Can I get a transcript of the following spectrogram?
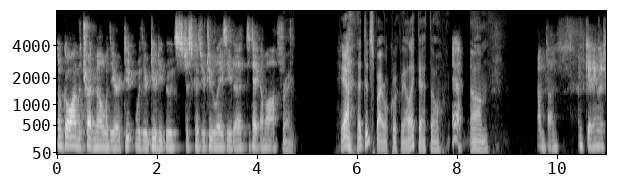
don't go on the treadmill with your with your duty boots just because you're too lazy to to take them off. right. Yeah, that did spiral quickly. I like that though. Yeah. Um, I'm done. I'm kidding. There's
